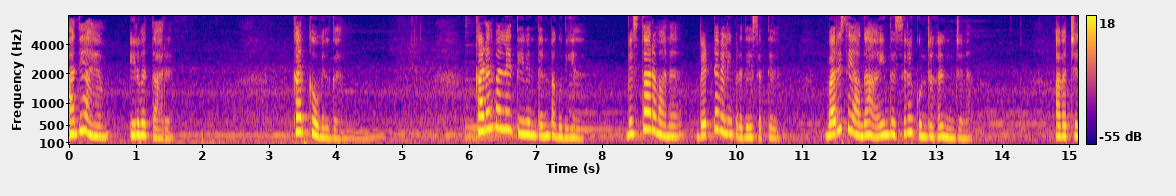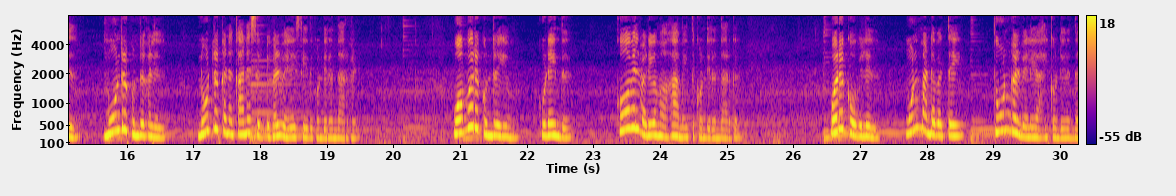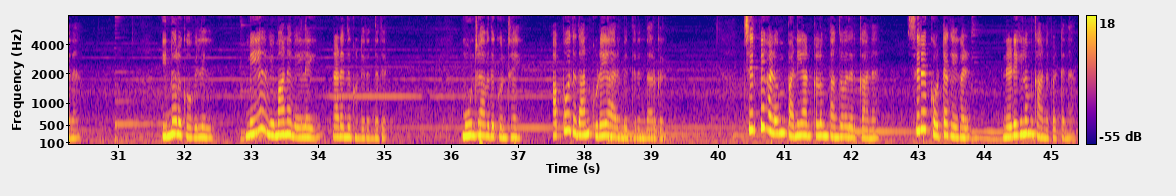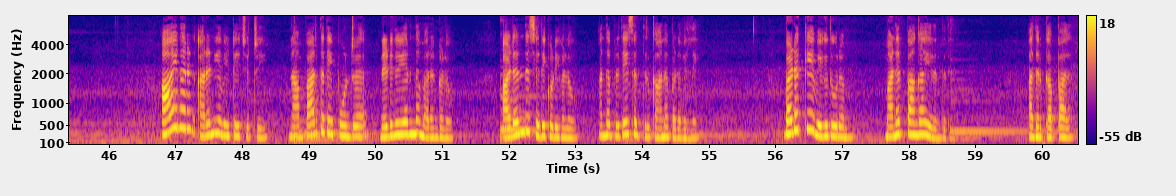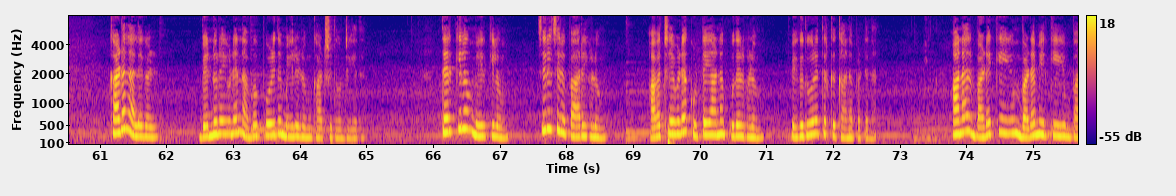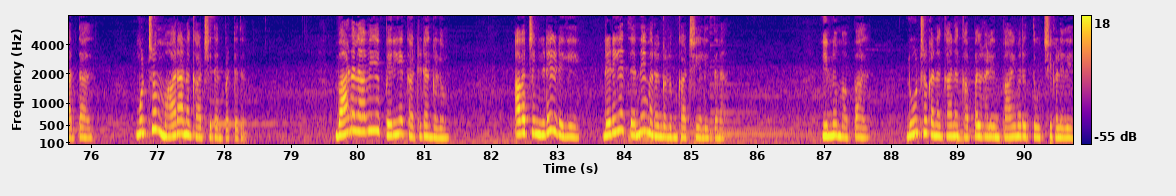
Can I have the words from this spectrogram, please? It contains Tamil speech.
அத்தியாயம் இருபத்தாறு. கற்கோவில்கள். கடல்மல்லை தீவின் தென்பகுதியில் விஸ்தாரமான வெட்டவெளி பிரதேசத்தில் வரிசையாக ஐந்து சிறு குன்றுகள் நின்றன. அவற்றில் மூன்று குன்றுகளில் நூற்றுக்கணக்கான சிற்பிகள் வேலை செய்து கொண்டிருந்தார்கள். ஒவ்வொரு குன்றையும் குடைந்து கோவில் வடிவமாக அமைத்துக் கொண்டிருந்தார்கள். ஒரு கோவிலில் முன் மண்டபத்தை தூண்கள் வேலையாகிக் கொண்டிருந்தன. இன்னொரு கோவிலில் மேல் விமான வேலை நடந்து கொண்டிருந்தது. மூன்றாவது குன்றை அப்போதுதான் குடைய ஆரம்பித்திருந்தார்கள். சிற்பிகளும் பணியாட்களும் தங்குவதற்கான சிறு கொட்டகைகள் நெடுகிலும் காணப்பட்டன. ஆயனரின் அரண்ய வீட்டைச் சுற்றி நாம் பார்த்ததை போன்ற நெடுதுயர்ந்த மரங்களோ அடர்ந்த செடி கொடிகளோ அந்த பிரதேசத்தில் காணப்படவில்லை. வடக்கே வெகு தூரம் மணற்பாங்காய் இருந்தது. அதற்கப்பால் கடல் அலைகள் வெண்ணுரையுடன் அவ்வப்பொழுது மேலிடும் காட்சி தோன்றியது. தெற்கிலும் மேற்கிலும் சிறு சிறு பாறைகளும் அவற்றை விட குட்டையான புதர்களும் வெகு தூரத்திற்கு காணப்பட்டன. ஆனால் வடக்கேயும் வடமேற்கேயும் பார்த்தால் முற்றும் மாறான காட்சி தென்பட்டது வானலாவிய பெரிய கட்டிடங்களும் அவற்றின் இடையிடையே நிறைய தென்னை மரங்களும் காட்சியளித்தன. இன்னும் அப்பால் நூற்றுக்கணக்கான கப்பல்களின் பாய்மரத்து உச்சிகளிலே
